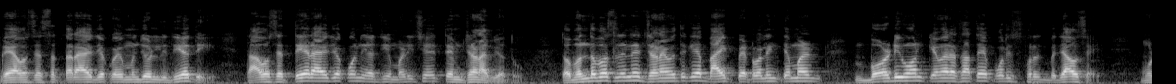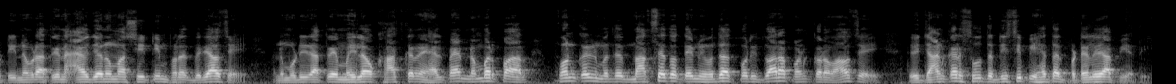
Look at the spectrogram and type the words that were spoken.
ગયા વર્ષે સત્તર આયોજકોએ મંજૂરી લીધી હતી. તો આ વર્ષે તેર આયોજકોની અરજી મળી છે તેમ જણાવ્યું હતું. તો બંદોબસ્ત લઈને જણાવ્યું હતું કે બાઇક પેટ્રોલિંગ તેમજ બોડી ઓન કેમેરા સાથે પોલીસ ફરજ બજાવશે. મોટી નવરાત્રિના આયોજનોમાં સી ટીમ ફરજ બજાવશે અને મોડી રાત્રે મહિલાઓ ખાસ કરીને હેલ્પલાઇન નંબર પર ફોન કરીને મદદ માગશે તો તેમની મદદ પોલીસ દ્વારા પણ કરવામાં આવશે. તો એ જાણકારી સુરત ડીસીપી હેતલ પટેલે આપી હતી.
